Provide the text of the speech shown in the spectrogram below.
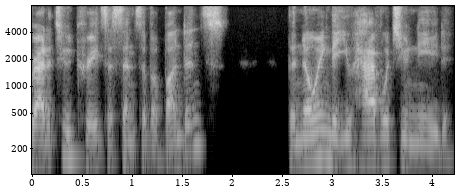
Gratitude creates a sense of abundance, the knowing that you have what you need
